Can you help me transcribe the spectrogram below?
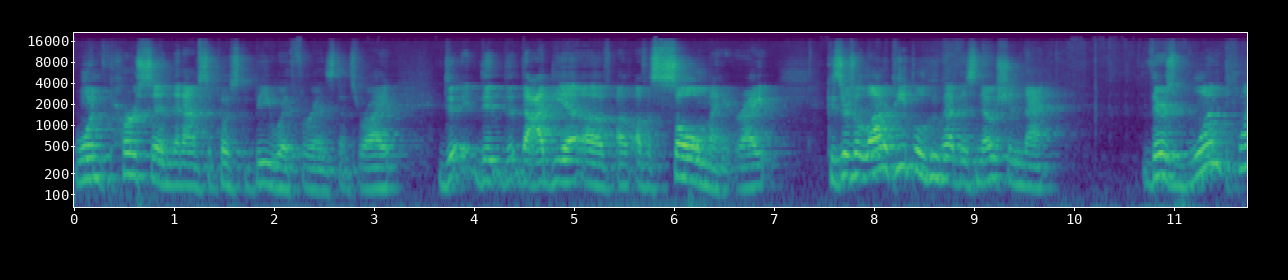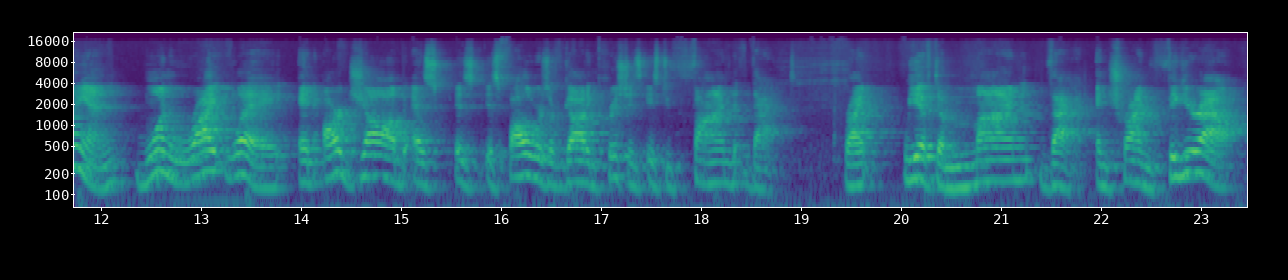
one person that i'm supposed to be with for instance right the, the, the idea of, of, of a soulmate, right? Because there's a lot of people who have this notion that there's one plan, one right way, and our job as, as, as followers of God and Christians is to find that, right? We have to mine that and try and figure out.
